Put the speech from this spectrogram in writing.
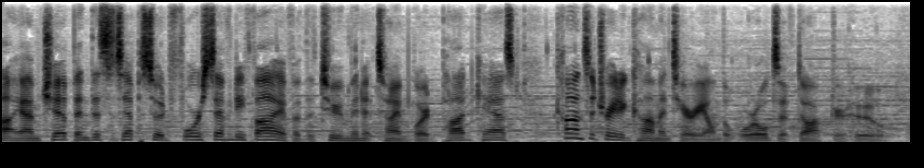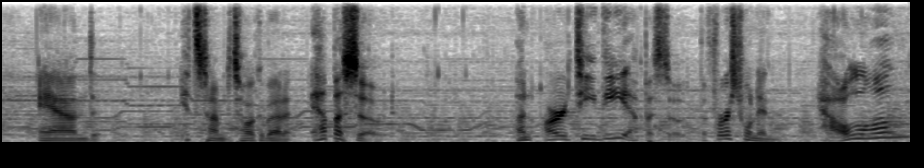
Hi, I'm Chip, and this is episode 475 of the Two Minute Time Lord podcast, concentrated commentary on the worlds of Doctor Who. And it's time to talk about an episode, an RTD episode, the first one in how long?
